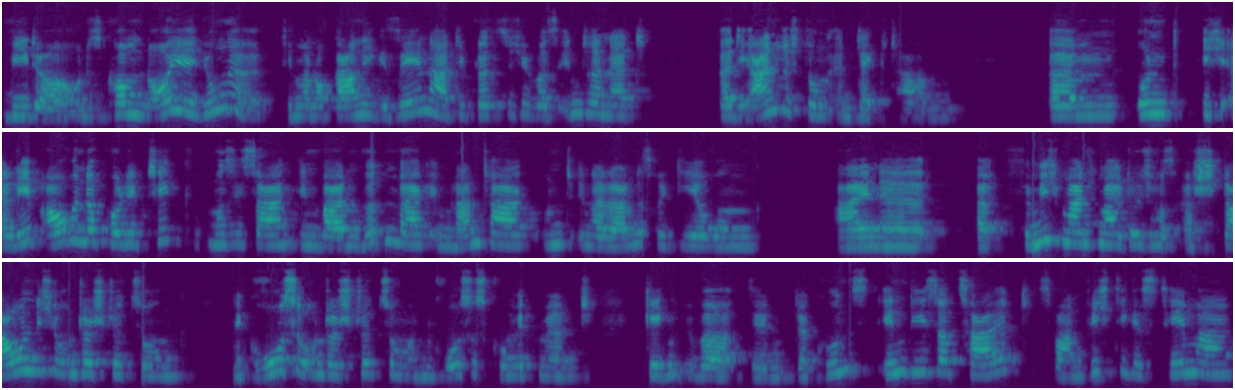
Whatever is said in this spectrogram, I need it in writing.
wieder und es kommen neue Junge, die man noch gar nie gesehen hat, die plötzlich übers Internet äh, die Einrichtung entdeckt haben. Ähm, und ich erlebe auch in der Politik, muss ich sagen, in Baden-Württemberg im Landtag und in der Landesregierung eine äh, für mich manchmal durchaus erstaunliche Unterstützung, eine große Unterstützung und ein großes Commitment gegenüber den, der Kunst in dieser Zeit. Es war ein wichtiges Thema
